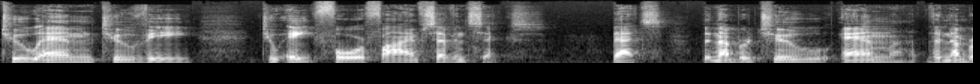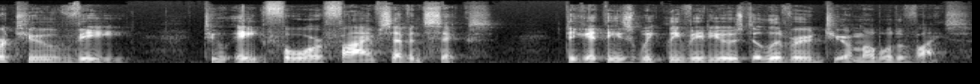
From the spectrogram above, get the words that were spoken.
2M2V to 84576. That's the number 2M, the number 2V to 84576 to get these weekly videos delivered to your mobile device.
